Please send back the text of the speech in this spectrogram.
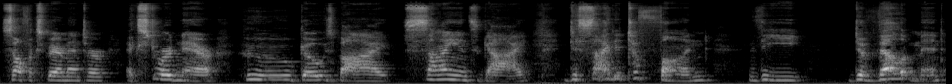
self experimenter extraordinaire who goes by Science Guy decided to fund the development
